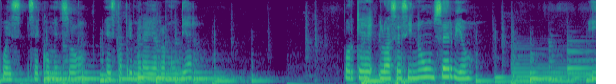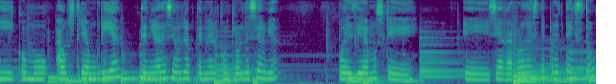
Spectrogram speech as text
pues se comenzó esta Primera Guerra Mundial. Porque lo asesinó un serbio y como Austria-Hungría tenía deseos de obtener el control de Serbia, pues digamos que eh, se agarró de este pretexto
